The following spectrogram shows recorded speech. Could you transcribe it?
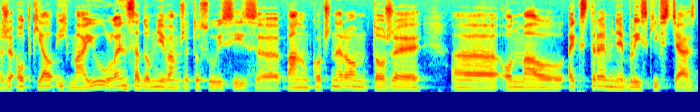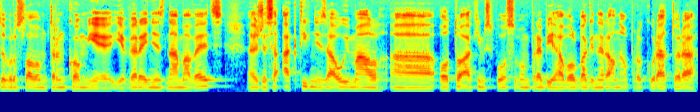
že odkiaľ ich majú, len sa domnievam, že to súvisí s e, pánom Kočnerom. To, že e, on mal extrémne blízky vzťah s Dobroslavom Trnkom je, je verejne známa vec, e, že sa aktívne zaujímal o to, akým spôsobom prebieha voľba generálneho prokurátora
